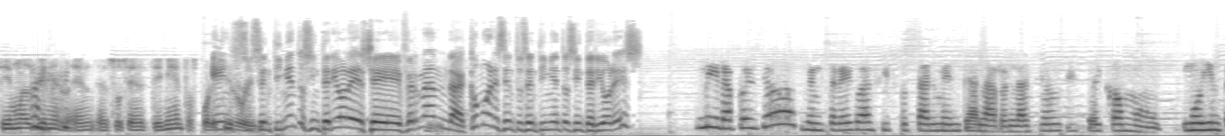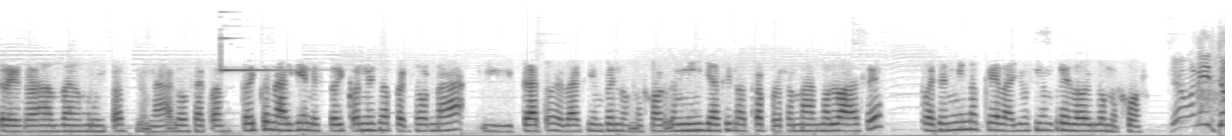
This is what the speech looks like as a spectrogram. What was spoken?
Sí, más bien en, en- en sus sentimientos, por En decirlo. sus sentimientos interiores, eh, Fernanda, ¿cómo eres en tus sentimientos interiores? Mira, pues yo me entrego así totalmente a la relación, sí estoy como muy entregada, muy pasional, o sea, cuando estoy con alguien estoy con esa persona y trato de dar siempre lo mejor de mí, ya si la otra persona no lo hace, pues en mí no queda, yo siempre doy lo mejor. ¡Qué bonito!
